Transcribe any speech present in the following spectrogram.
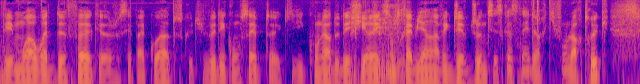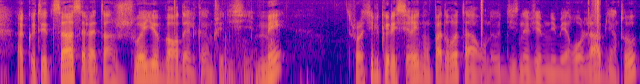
des mois what the fuck, euh, je sais pas quoi, tout ce que tu veux, des concepts qui, qui ont l'air de déchirer, qui sont très bien avec Jeff Jones et Scott Snyder qui font leur truc. À côté de ça, ça va être un joyeux bordel quand même chez DC. Mais est-il que les séries n'ont pas de retard? On est au 19e numéro là bientôt.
